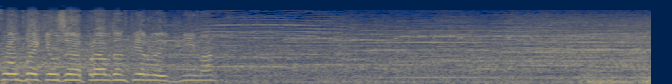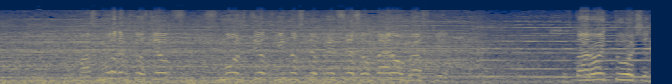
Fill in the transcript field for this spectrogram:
Фолбеки уже оправдан первый мимо. Посмотрим, что сделать, сможет сделать видновская принцесса во втором броске. Второй точен.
